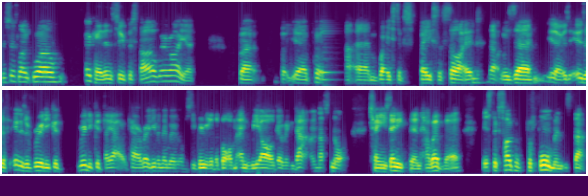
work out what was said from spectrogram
It's just like, well, okay, then superstar, where are you? But but yeah, put that um, waste of space aside, that was uh, you know it was, it was a it was a really good really good day out at Carrow Road, even though we're obviously rooted at the bottom and we are going down. That's not changed anything. However, it's the type of performance that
